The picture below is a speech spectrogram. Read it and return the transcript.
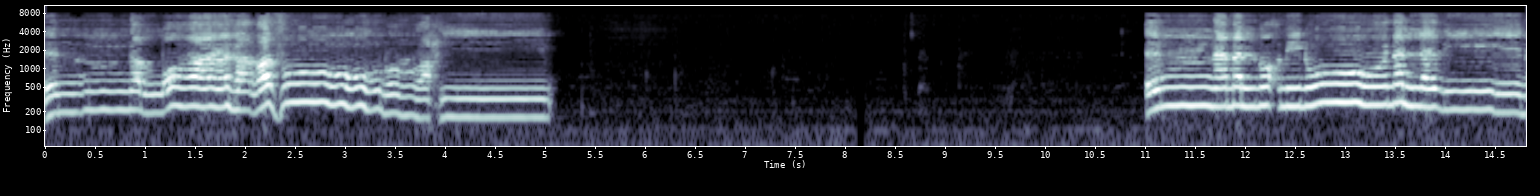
إن الله غفور رحيم إنما المؤمنون الذين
